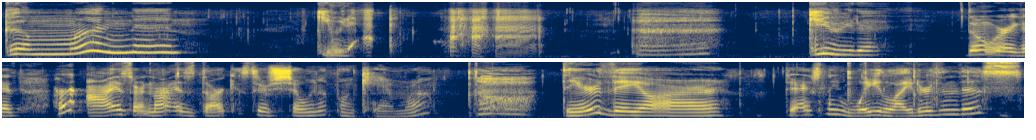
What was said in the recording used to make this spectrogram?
Good morning. Give me that. Give me that. Don't worry, guys. Her eyes are not as dark as they're showing up on camera. there they are. They're actually way lighter than this.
